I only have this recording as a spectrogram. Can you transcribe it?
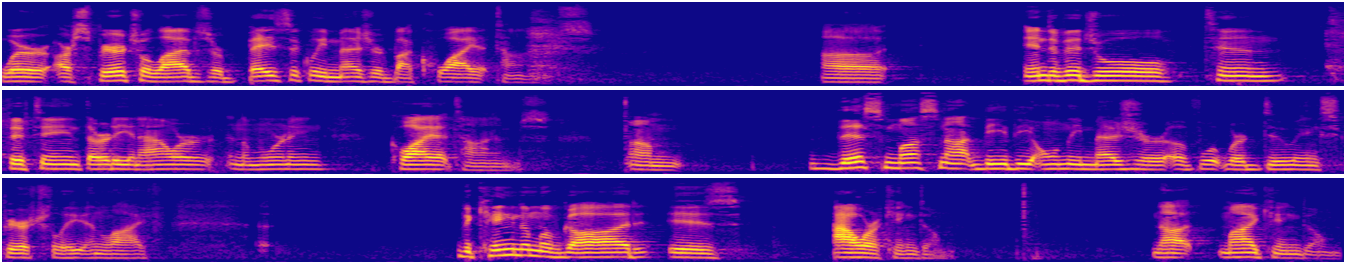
where our spiritual lives are basically measured by quiet times. Uh, individual 10, 15, 30 an hour in the morning, quiet times. Um, this must not be the only measure of what we're doing spiritually in life. The kingdom of God is our kingdom, not my kingdom.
